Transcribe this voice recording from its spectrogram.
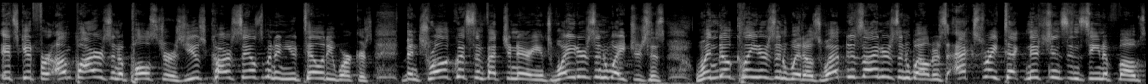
It's good for umpires and upholsterers, used car salesmen and utility workers, ventriloquists and veterinarians, waiters and waitresses, window cleaners and widows, web designers and welders, x ray technicians and xenophobes,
